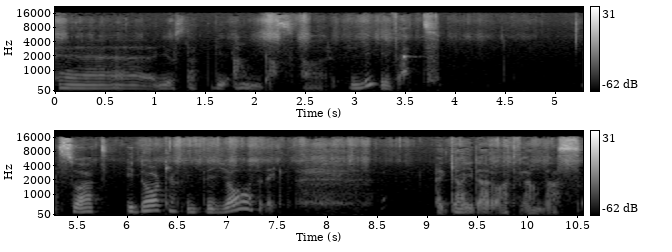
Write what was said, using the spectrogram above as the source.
Eh, just att vi andas för livet. Så att idag kanske inte jag direkt guidar och att vi andas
